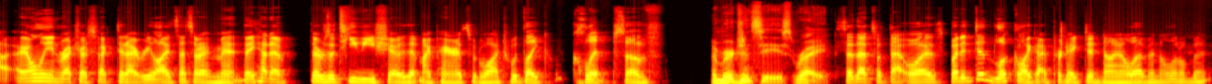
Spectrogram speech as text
I only in retrospect did I realize that's what I meant. They had a there was a TV show that my parents would watch with like clips of Emergencies. Right. so that's what that was. But it did look like I predicted 9/11 a little bit.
